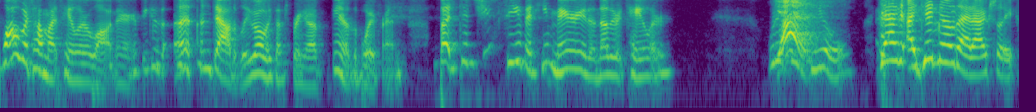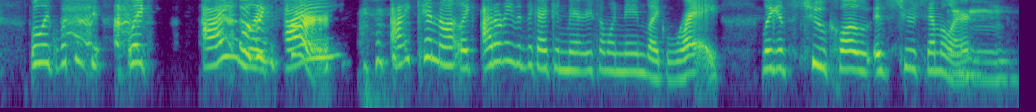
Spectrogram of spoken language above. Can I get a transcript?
while we're talking about Taylor Lautner, because uh, undoubtedly we always have to bring up, you know, the boyfriends. But did you see that he married another Taylor? What is Yes. his deal? Yeah, I did know that actually. But like, what's his deal? Like, I am I was like, like, sir. I, I cannot like. I don't even think I can marry someone named like Ray. Like, it's too close. It's too similar. Mhm.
